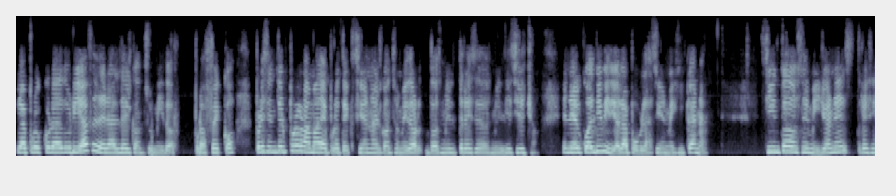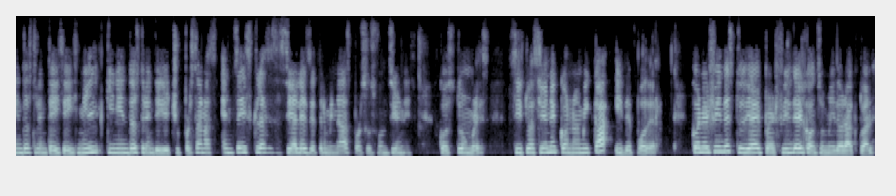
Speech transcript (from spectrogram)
La Procuraduría Federal del Consumidor, Profeco, presentó el Programa de Protección al Consumidor 2013-2018, en el cual dividió a la población mexicana. 112.336.538 personas en seis clases sociales determinadas por sus funciones, costumbres, situación económica y de poder con el fin de estudiar el perfil del consumidor actual.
